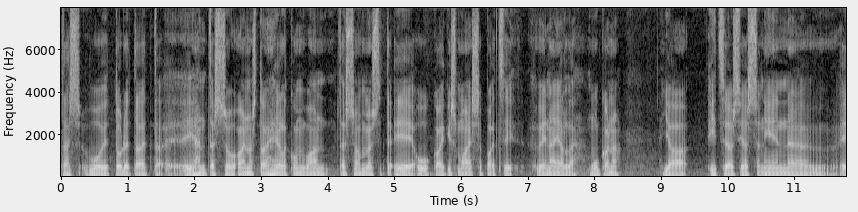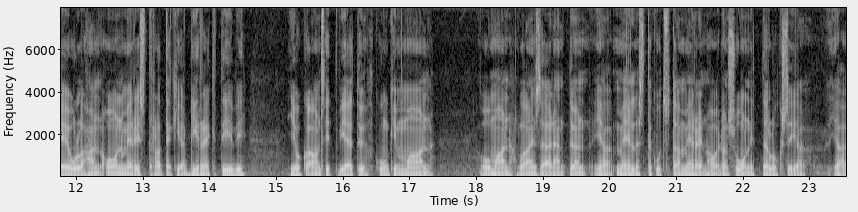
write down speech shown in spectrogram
Tässä voi todeta, että eihän tässä ole ainoastaan Helcom, vaan tässä on myös sitten EU kaikissa maissa, paitsi Venäjällä mukana. Ja itse asiassa niin EUllahan on meristrategiadirektiivi, joka on sitten viety kunkin maan omaan lainsäädäntöön ja meillä sitä kutsutaan merenhoidon suunnitteluksi. Ja, ja,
